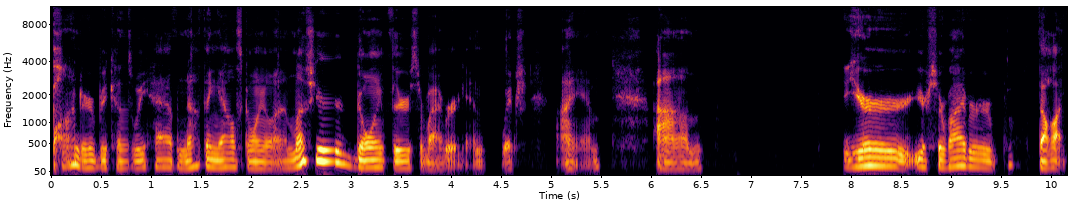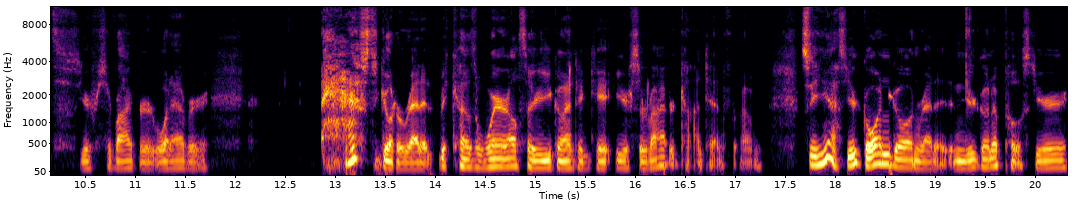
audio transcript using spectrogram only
ponder because we have nothing else going on unless you're going through Survivor again, which I am. Um, your your Survivor thoughts, your Survivor whatever has to go to Reddit because where else are you going to get your Survivor content from? So yes, you're going to go on Reddit and you're going to post your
